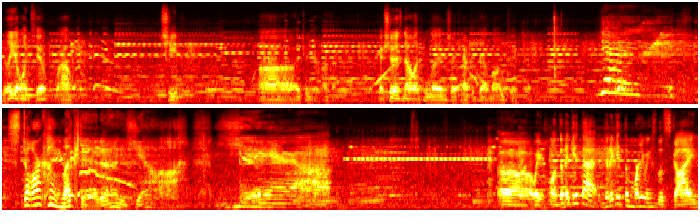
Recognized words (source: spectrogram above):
Really? Only two? Wow. Cheap. Uh, can, okay. Make sure there's no, like, ledge I can have to grab onto. Yay! Star collected! Uh, yeah! Yeah! Uh, wait, hold on. Did I get that? Did I get the Mario Wings of the Sky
